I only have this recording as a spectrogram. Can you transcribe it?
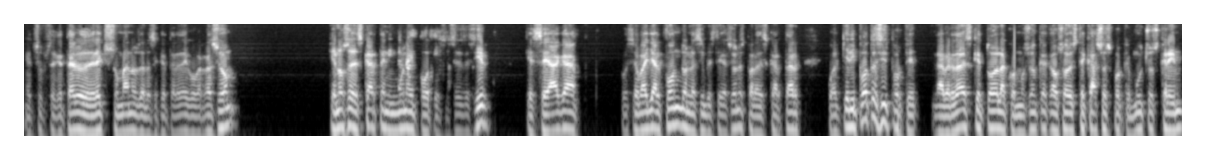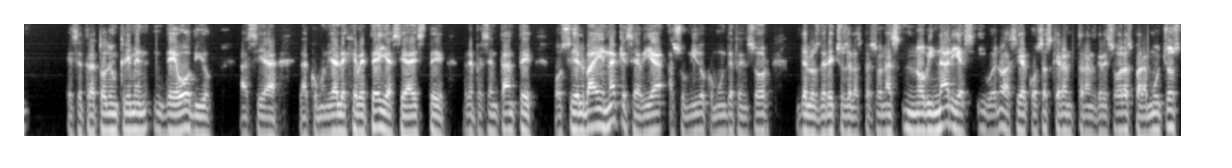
el subsecretario de Derechos Humanos de la Secretaría de Gobernación, que no se descarte ninguna hipótesis, es decir, que se haga, pues se vaya al fondo en las investigaciones para descartar cualquier hipótesis, porque la verdad es que toda la conmoción que ha causado este caso es porque muchos creen que se trató de un crimen de odio hacia la comunidad LGBT y hacia este representante Osiel Baena, que se había asumido como un defensor de los derechos de las personas no binarias y bueno, hacía cosas que eran transgresoras para muchos.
